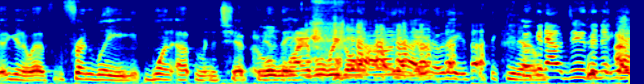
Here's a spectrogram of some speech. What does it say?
you know, a friendly one-upmanship. A you know, little they- rivalry going yeah, on, Yeah, yeah. you know they, you know. Who can outdo the ne- yeah, I I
